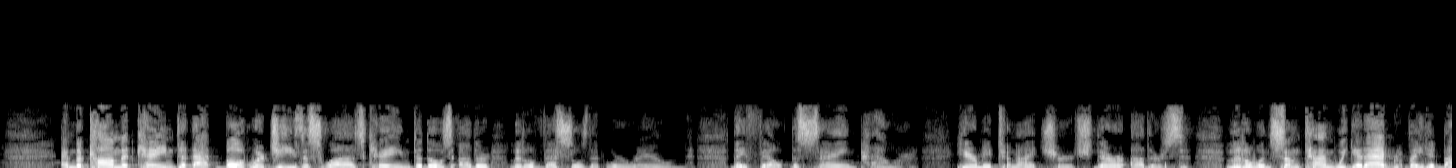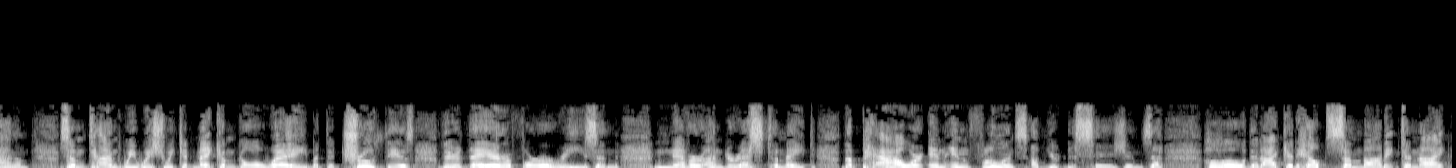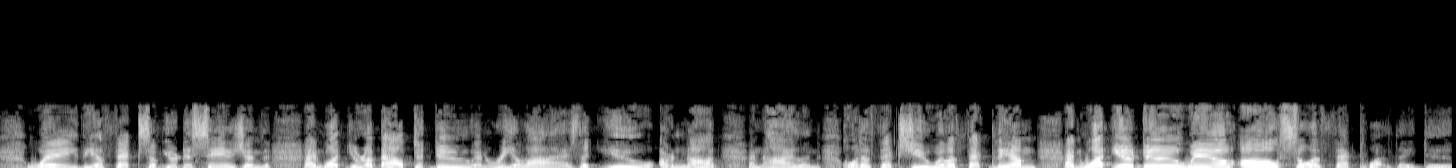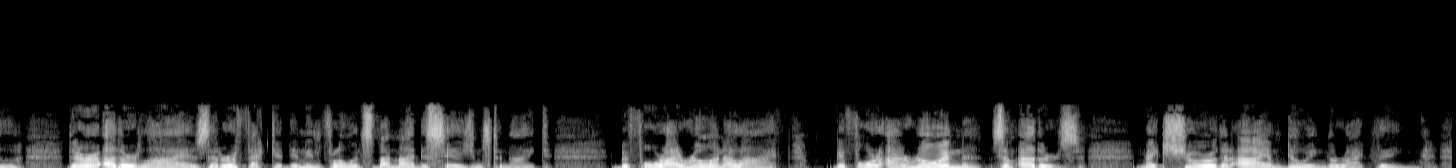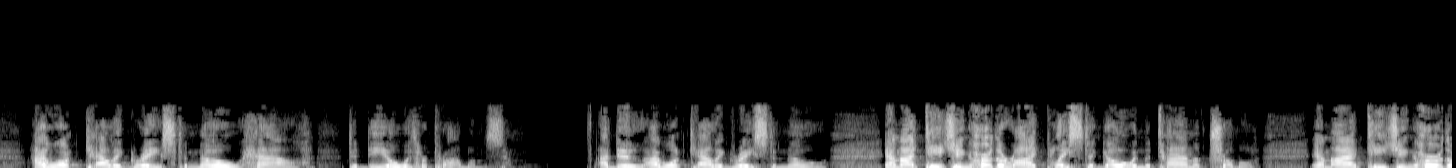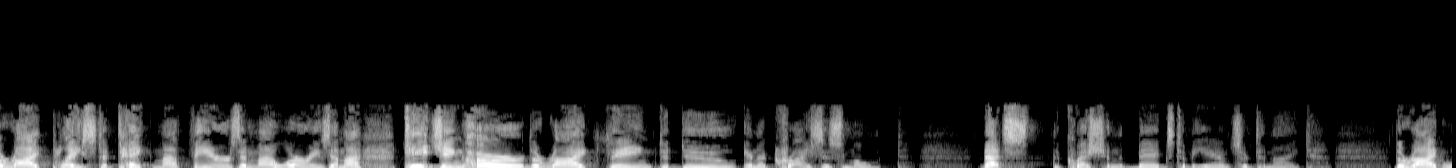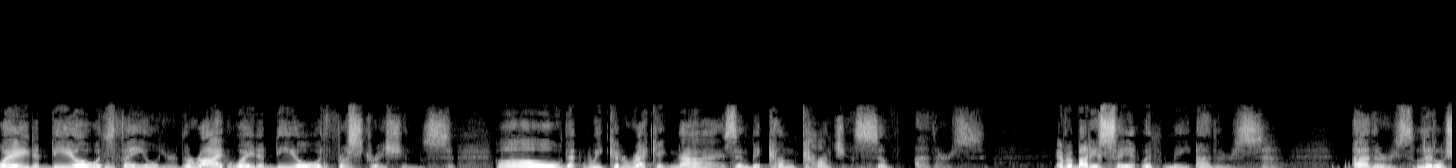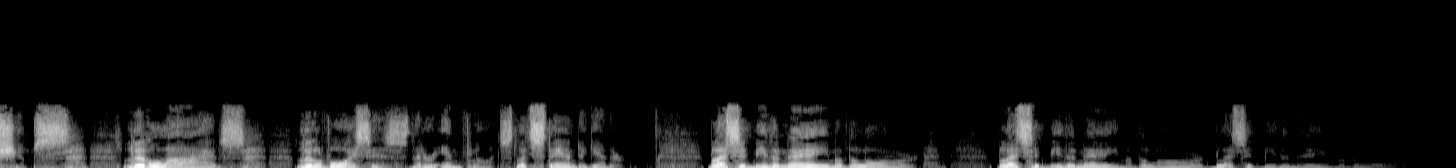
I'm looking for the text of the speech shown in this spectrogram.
And the that came to that boat where Jesus was came to those other little vessels that were around. They felt the same power. Hear me tonight, church. There are others, little ones. Sometimes we get aggravated by them. Sometimes we wish we could make them go away, but the truth is they're there for a reason. Never underestimate the power and influence of your decisions. Oh, that I could help somebody tonight weigh the effects of your decisions and what you're about to do and realize that you are not an island. What affects you will affect them and what you do will also affect what they do. There are other lives that are affected and influenced by my decisions tonight. Before I ruin a life, before I ruin some others, make sure that I am doing the right thing. I want Callie Grace to know how to deal with her problems. I do. I want Callie Grace to know Am I teaching her the right place to go in the time of trouble? Am I teaching her the right place to take my fears and my worries? Am I teaching her the right thing to do in a crisis moment? That's the question that begs to be answered tonight. The right way to deal with failure, the right way to deal with frustrations. Oh, that we could recognize and become conscious of others. Everybody say it with me others. Others, little ships, little lives, little voices that are influenced. Let's stand together. Blessed be the name of the Lord. Blessed be the name of the Lord. Blessed be the name.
